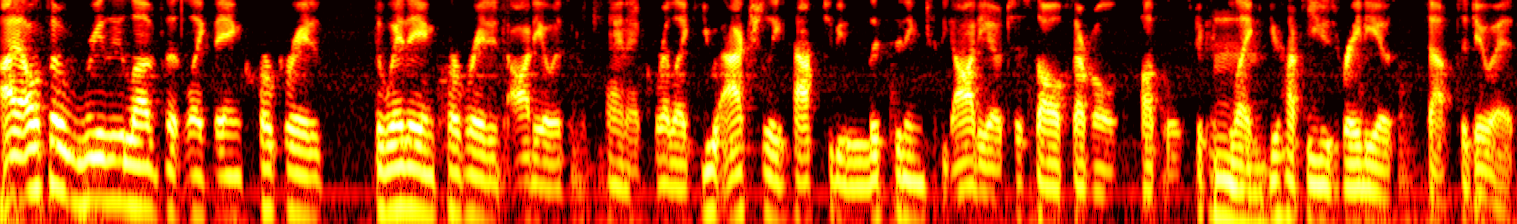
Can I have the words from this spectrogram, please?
I also really loved that like they incorporated the way they incorporated audio as a mechanic, where like you actually have to be listening to the audio to solve several of the puzzles because Hmm. like you have to use radios and stuff to do it.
